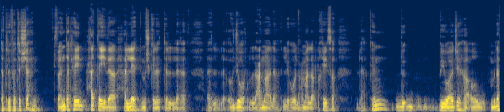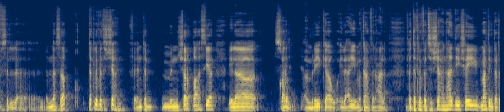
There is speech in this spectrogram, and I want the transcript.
تكلفة الشحن. فأنت الحين حتى إذا حليت مشكلة ال- الأجور العمالة اللي هو العمالة الرخيصة لكن بيواجهها أو بنفس ال- النسق تكلفة الشحن. فأنت من شرق آسيا إلى غرب أمريكا وإلى أي مكان في العالم. فتكلفة الشحن هذه شيء ما تقدر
